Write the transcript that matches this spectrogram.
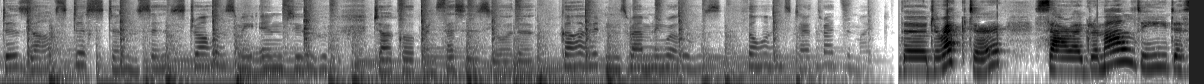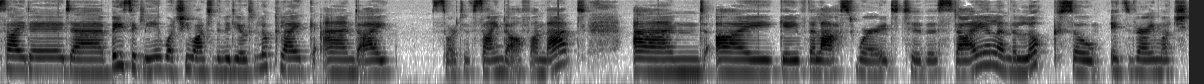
Dissolves distances, draws me into charcoal princesses. You're the garden's rambling rose, thorns tear threads in my. The director, Sarah Grimaldi, decided uh, basically what she wanted the video to look like, and I sort of signed off on that. And I gave the last word to the style and the look. So it's very much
